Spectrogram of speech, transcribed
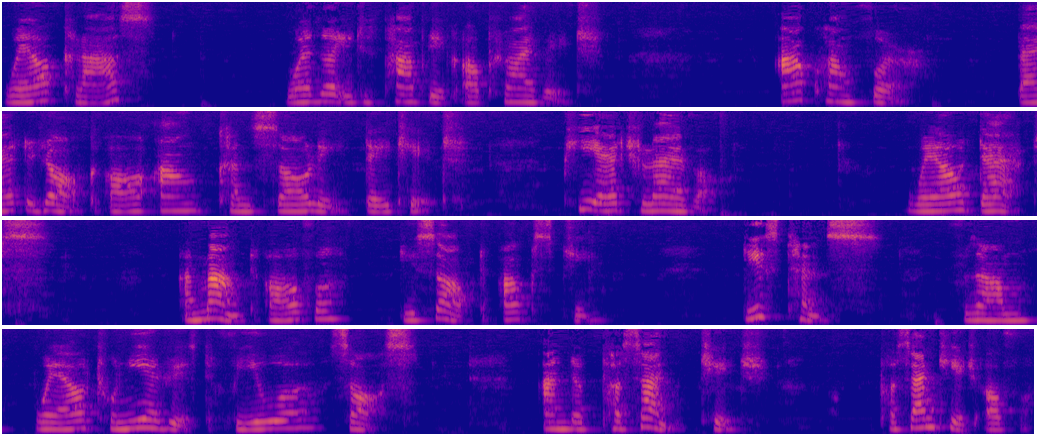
well class, whether it is public or private, aquifer, bedrock or unconsolidated, pH level, well depth, amount of dissolved oxygen, distance from well to nearest fuel source, and percentage, percentage of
